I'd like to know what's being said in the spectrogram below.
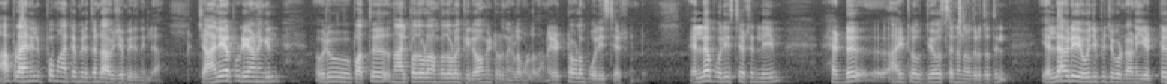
ആ പ്ലാനിൽ ഇപ്പോൾ മാറ്റം വരുത്തേണ്ട ആവശ്യം വരുന്നില്ല. ചാലിയാർ പൊടിയാണെങ്കിൽ ഒരു പത്ത് നാൽപ്പതോളം അമ്പതോളം കിലോമീറ്റർ നീളമുള്ളതാണ്. എട്ടോളം പോലീസ് സ്റ്റേഷനുണ്ട്. എല്ലാ പോലീസ് സ്റ്റേഷനിലെയും ഹെഡ് ആയിട്ടുള്ള ഉദ്യോഗസ്ഥന്റെ നേതൃത്വത്തിൽ എല്ലാവരെയും യോജിപ്പിച്ചുകൊണ്ടാണ് ഈ എട്ട്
